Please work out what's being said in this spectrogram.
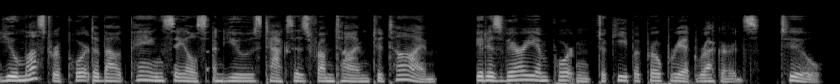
You must report about paying sales and use taxes from time to time. It is very important to keep appropriate records, too.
